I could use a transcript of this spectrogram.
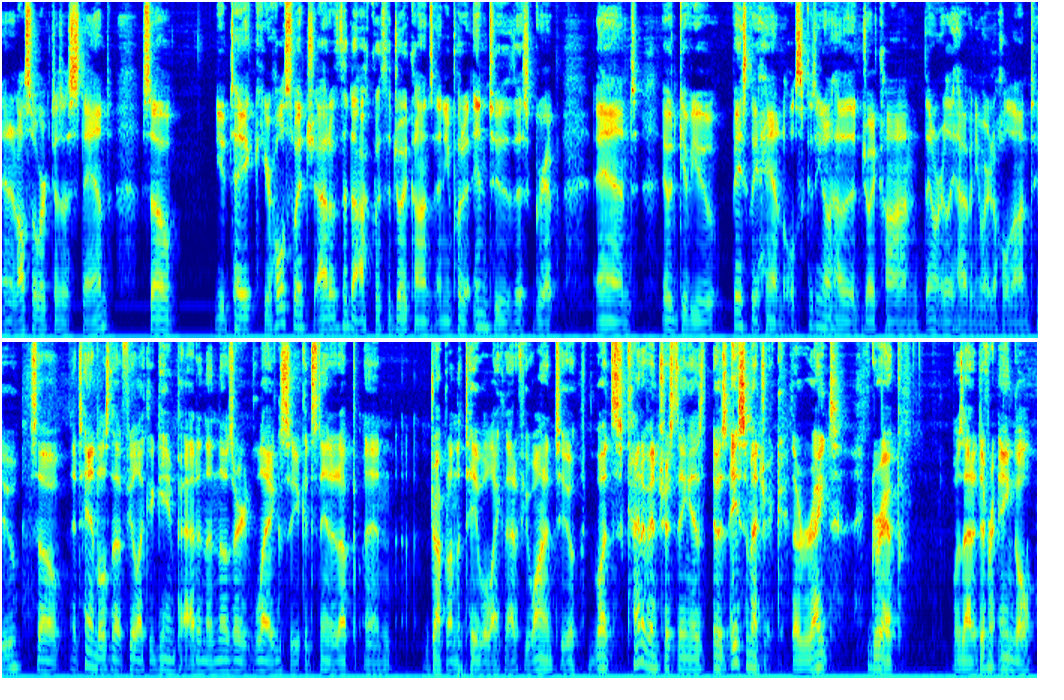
and it also worked as a stand. So you take your whole Switch out of the dock with the Joy-Cons and you put it into this grip, and it would give you basically handles because you know how the Joy-Con they don't really have anywhere to hold on to. So it's handles that feel like a gamepad, and then those are legs, so you could stand it up and drop it on the table like that if you wanted to. What's kind of interesting is it was asymmetric. The right grip was at a different angle,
